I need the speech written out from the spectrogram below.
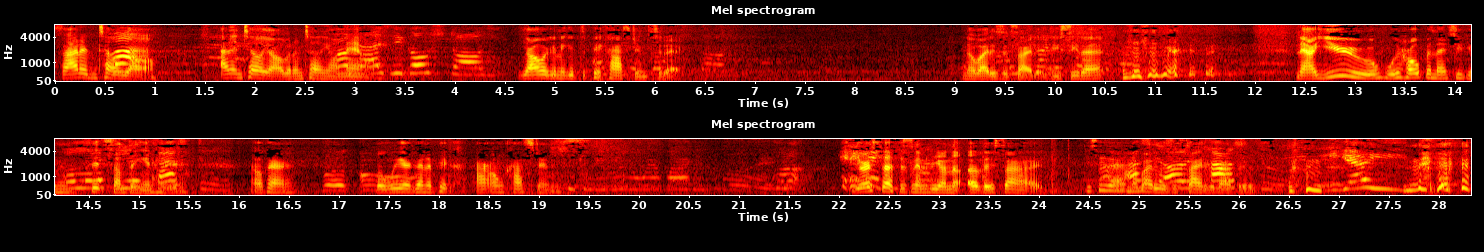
So I didn't tell y'all. I didn't tell y'all, but I'm telling y'all now. I see ghost dolls. Y'all are gonna get to pick costumes today. Nobody's excited. Do you see that? Now you, we're hoping that you can Mom, fit something a in here. Okay. Look, oh, But we are gonna pick our own costumes. she can be Little Red Riding Your stuff is gonna be on the other side. You see that? Nobody was excited about this. Yay!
